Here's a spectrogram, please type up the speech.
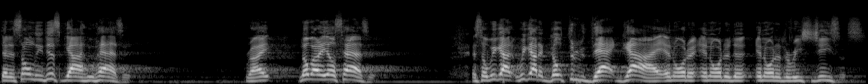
That it's only this guy who has it, right? Nobody else has it. And so we got, we got to go through that guy in order, in, order to, in order to reach Jesus.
